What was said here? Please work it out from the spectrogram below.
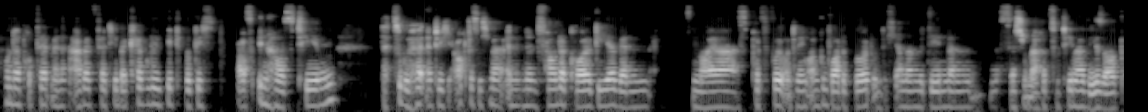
100 Prozent meiner Arbeitszeit hier bei Cavalry geht wirklich auf Inhouse-Themen. Dazu gehört natürlich auch, dass ich mal in einen Founder-Call gehe, wenn ein neues Portfolio-Unternehmen ongeboardet wird und ich dann mit denen dann eine Session mache zum Thema WESOP.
